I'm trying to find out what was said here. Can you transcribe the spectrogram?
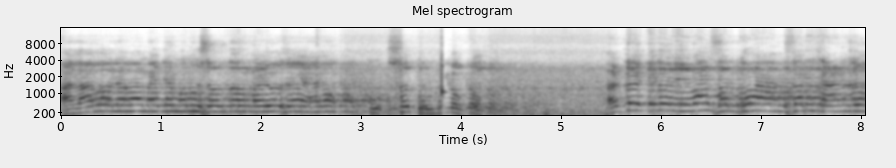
આ લાવો લેવા માટે મનુષ્ય મળ્યો છે, એનો સત ઉપયોગ કરો. એટલે કીધું, વિવાહ સરખો અવસર જાણજો.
